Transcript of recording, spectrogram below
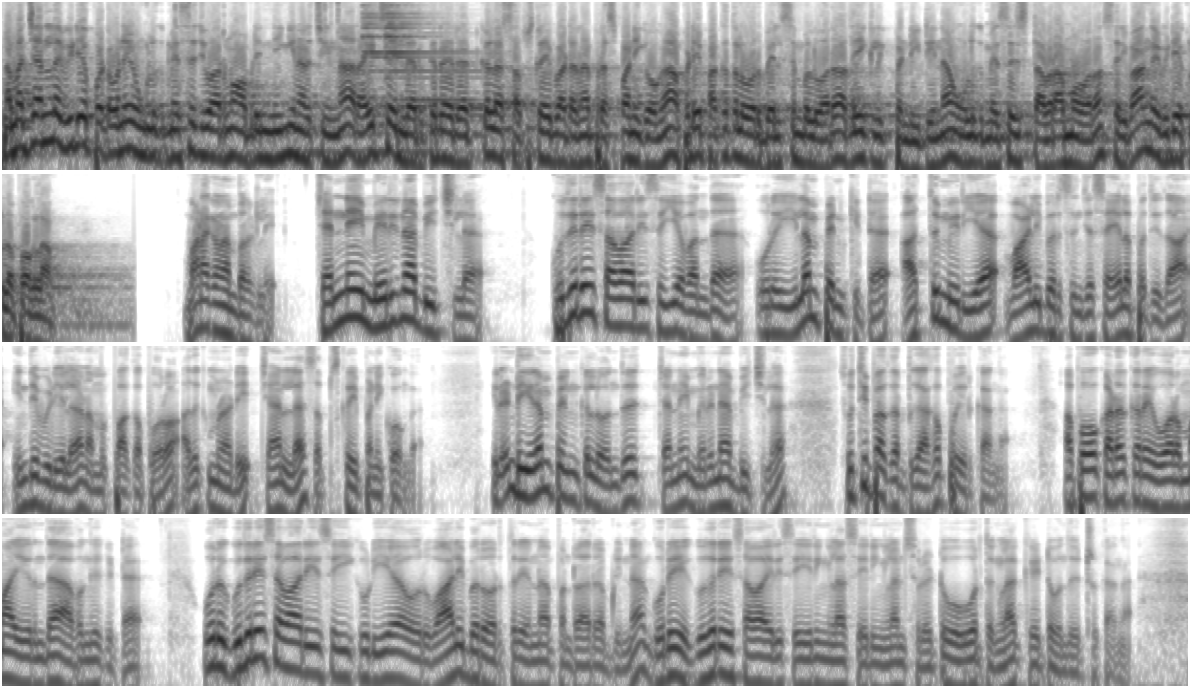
நம்ம சேனலில் வீடியோ போட்டோடனே உங்களுக்கு மெசேஜ் வரணும் அப்படின்னு நீங்கள் நினச்சிங்கன்னா ரைட் சைடில் இருக்கிற ரெட் கலர் சப்ஸ்கிரைப் பட்டனை ப்ரெஸ் பண்ணிக்கோங்க. அப்படியே பக்கத்தில் ஒரு பெல் சிம்பிள் வரும். அதையும் கிளிக் பண்ணிக்கிட்டீங்கன்னா உங்களுக்கு மெசேஜ் தவறாமல் வரும். சரி வாங்க வீடியோக்குள்ளே போகலாம். வணக்கம் நண்பர்களே. சென்னை மெரினா பீச்சில் குதிரை சவாரி செய்ய வந்த ஒரு இளம் பெண்கிட்ட அத்துமீறிய வாலிபர் செஞ்ச செயலை பற்றி தான் இந்த வீடியோவில் நம்ம பார்க்க போகிறோம் அதுக்கு முன்னாடி சேனலை சப்ஸ்கிரைப் பண்ணிக்கோங்க. இரண்டு இளம் பெண்கள் வந்து சென்னை மெரினா பீச்சில் சுற்றி பார்க்கறதுக்காக போயிருக்காங்க. அப்போது கடற்கரை ஓரமாக இருந்த அவங்கக்கிட்ட ஒரு குதிரை சவாரி செய்யக்கூடிய ஒரு வாலிபர் ஒருத்தர் என்ன பண்ணுறாரு அப்படின்னா குதிரை குதிரை சவாரி செய்கிறீங்களா செய்கிறீங்களான்னு சொல்லிட்டு ஒவ்வொருத்தங்களாக கேட்டு வந்துட்டுருக்காங்க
